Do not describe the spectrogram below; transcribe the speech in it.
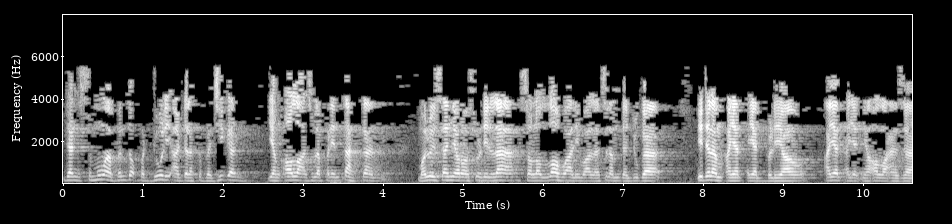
Dan semua bentuk peduli adalah kebajikan yang Allah sudah perintahkan melalui Rasulullah Sallallahu Alaihi Wasallam dan juga di dalam ayat-ayat beliau, ayat-ayatnya Allah Azza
